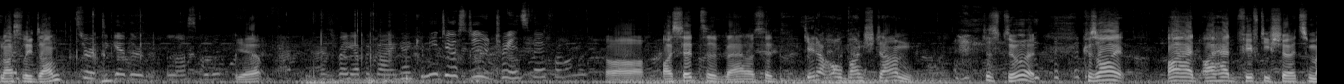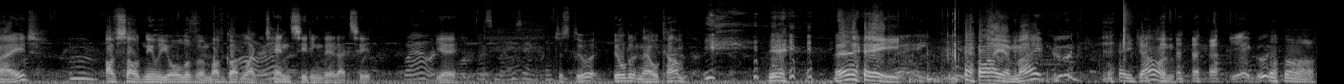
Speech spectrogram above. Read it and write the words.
nicely done. Threw it together at the last minute. Yep. I was ringing up and going, "Hey, can you just do a transfer from me? Oh, I said to Matt, I said, get a whole bunch done. Just do it. Because I, I had I had 50 shirts made. I've sold nearly all of them. I've got like right. 10 sitting there. That's it. Wow. Yeah. That's amazing. Just do it. Build it and they will come. yeah. Hey. How are you, mate? Good. How you going? Yeah, good.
